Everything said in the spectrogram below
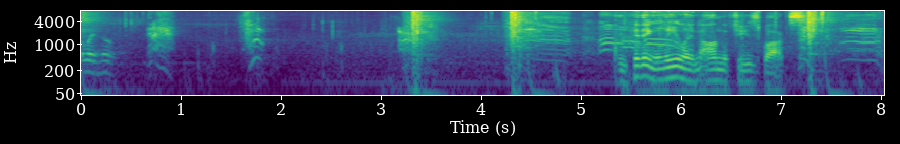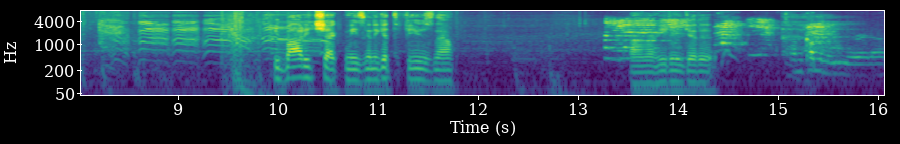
Oh wait, no. I'm hitting Leland on the fuse box. He body checked me. He's gonna get the fuse now. I don't know. he didn't get it. I'm coming to you right now.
